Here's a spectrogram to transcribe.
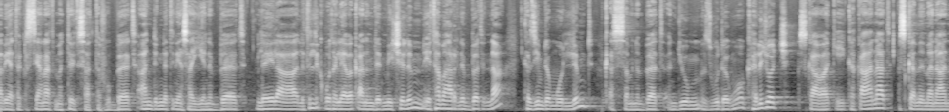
አብያተ ክርስቲያናት መጥተው የተሳተፉበት አንድነትን ያሳየንበት ለሌላ ለትልቅ ቦታ ሊያበቃን እንደሚችልም የተማርንበት እና ከዚህም ደግሞ ልምድ ቀሰምንበት። እንዲሁም ህዝቡ ደግሞ ከልጆች እስከ አዋቂ ከካህናት እስከ ምዕመናን፣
